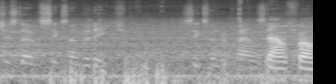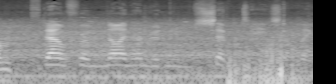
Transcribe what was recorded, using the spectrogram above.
just over 600 each. 600 pounds. Down each. from down from 970 something.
